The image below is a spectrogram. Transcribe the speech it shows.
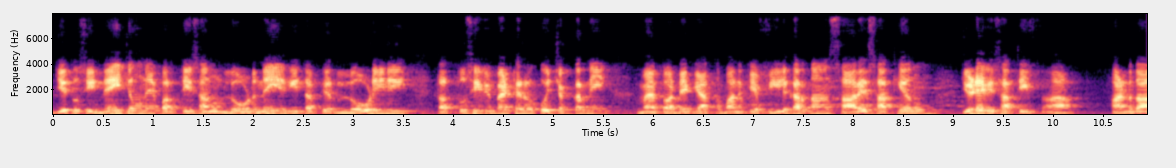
ਜੇ ਤੁਸੀਂ ਨਹੀਂ ਚਾਹੁੰਦੇ, ਭਰਤੀ ਸਾਨੂੰ ਲੋੜ ਨਹੀਂ ਹੈਗੀ, ਤਾਂ ਫਿਰ ਲੋੜ ਹੀ ਨਹੀਂ। ਤਾਂ ਤੁਸੀਂ ਵੀ ਬੈਠੇ ਰਹੋ, ਕੋਈ ਚੱਕਰ ਨਹੀਂ। ਮੈਂ ਤੁਹਾਡੇ ਅੱਗੇ ਹੱਥ ਬੰਨ੍ਹ ਕੇ ਅਪੀਲ ਕਰਦਾ ਸਾਰੇ ਸਾਥੀਆਂ ਨੂੰ, ਜਿਹੜੇ ਵੀ ਸਾਥੀ ਫੰਡ ਦਾ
